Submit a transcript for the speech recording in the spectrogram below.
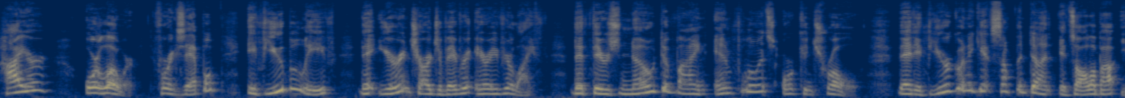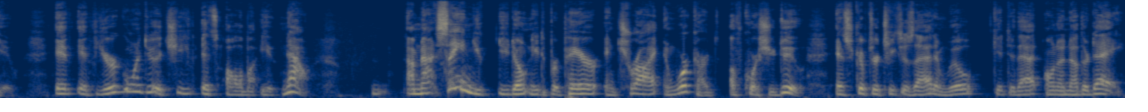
higher or lower. For example, if you believe that you're in charge of every area of your life, that there's no divine influence or control, that if you're going to get something done, it's all about you. If, if you're going to achieve, it's all about you. Now, I'm not saying you, you don't need to prepare and try and work hard. Of course you do. And scripture teaches that, and we'll get to that on another day.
